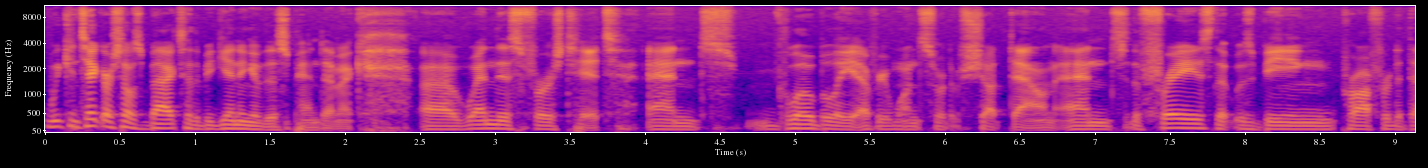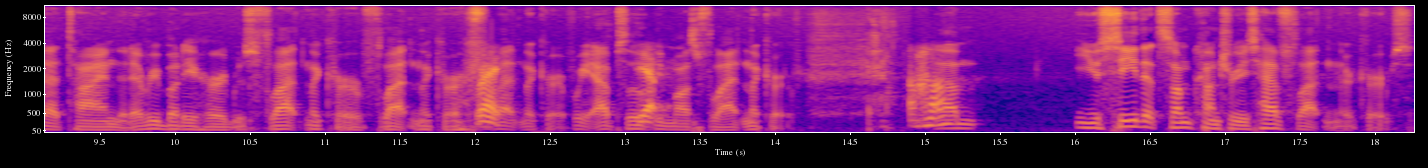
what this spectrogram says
we can take ourselves back to the beginning of this pandemic, uh, when this first hit, and globally everyone sort of shut down. And the phrase that was being proffered at that time that everybody heard was flatten the curve, flatten the curve, right. flatten the curve. We absolutely yep. must flatten the curve. Uh-huh. Um, you see that some countries have flattened their curves.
